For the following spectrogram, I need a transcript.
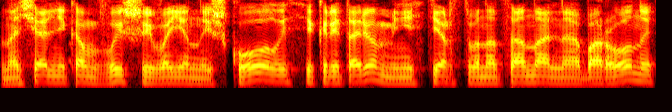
начальником высшей военной школы, секретарем Министерства национальной обороны,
